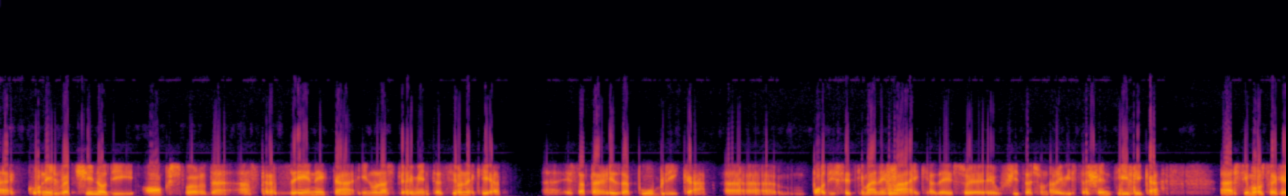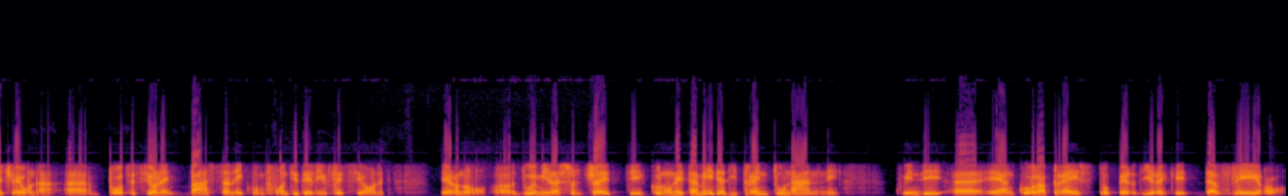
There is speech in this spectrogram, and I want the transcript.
Eh, con il vaccino di Oxford AstraZeneca in una sperimentazione che ha, eh, è stata resa pubblica eh, un po' di settimane fa e che adesso è uscita su una rivista scientifica, eh, si mostra che c'è una eh, protezione bassa nei confronti dell'infezione. Erano 2000 soggetti con un'età media di 31 anni quindi eh, è ancora presto per dire che davvero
